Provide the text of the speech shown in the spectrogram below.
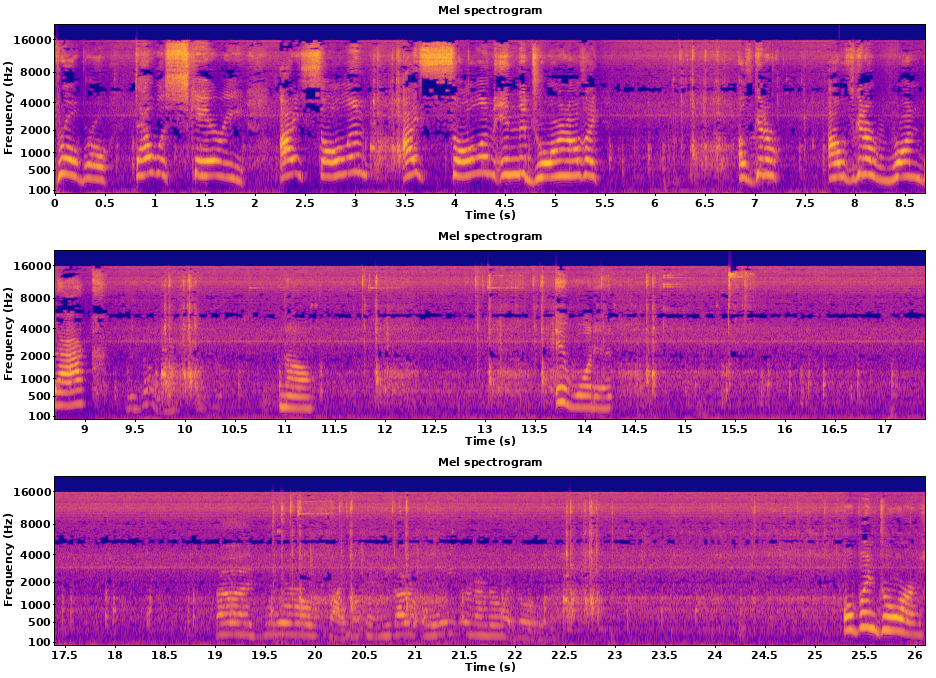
Bro, bro, that was scary. I saw him. I saw him in the drawer, and I was like, I was gonna, I was gonna run back. Did the Richfield? No, it wouldn't. Uh, door five. Okay, we gotta always remember what door we're. Open doors.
